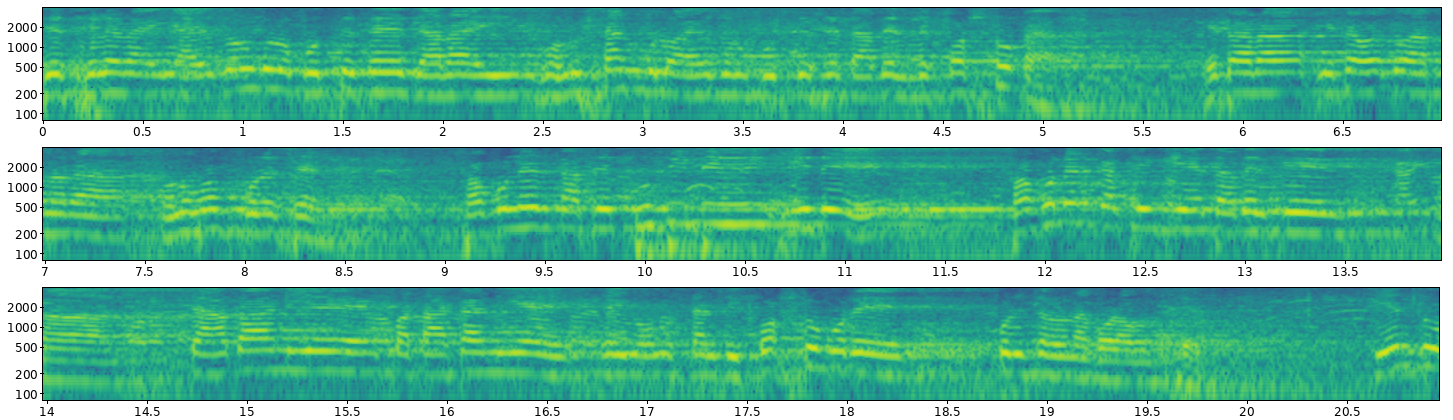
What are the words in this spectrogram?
যে ছেলেরা এই আয়োজনগুলো করতেছে, যারা এই অনুষ্ঠানগুলো আয়োজন করতেছে, তাদের যে কষ্টটা, এটারা, এটা হয়তো আপনারা অনুভব করেছেন। সকলের কাছে প্রতিটি ঈদে সকলের কাছে গিয়ে তাদেরকে চাঁদা নিয়ে বা টাকা নিয়ে এই অনুষ্ঠানটি কষ্ট করে পরিচালনা করা হচ্ছে। কিন্তু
